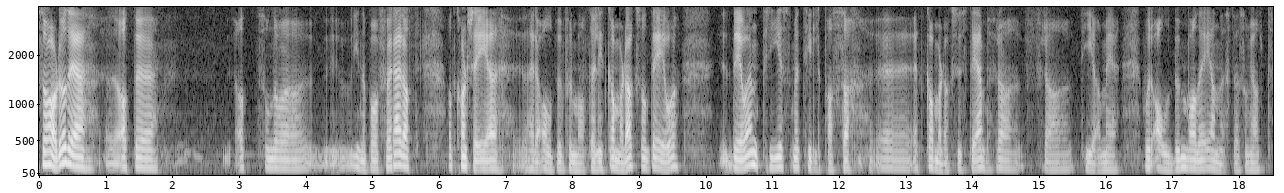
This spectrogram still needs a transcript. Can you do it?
Så har du jo det at, eh, at som du var inne på før her, at, at kanskje er dette albumformatet litt gammeldags. sånn at det er jo det er jo en pris som er tilpassa eh, et gammeldags system fra, fra, tida med hvor album var det eneste som gjaldt.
